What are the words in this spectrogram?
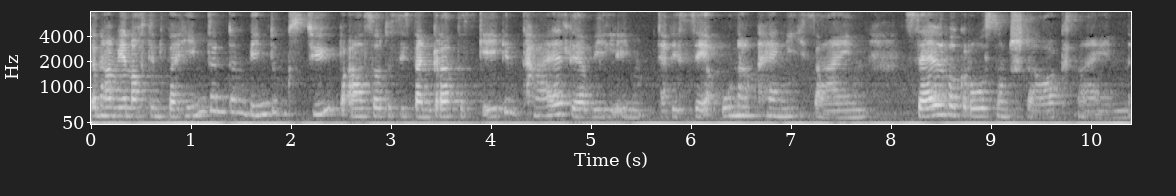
Dann haben wir noch den verhindernden Bindungstyp, also das ist dann gerade das Gegenteil, der will, im, der will sehr unabhängig sein, selber groß und stark sein.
